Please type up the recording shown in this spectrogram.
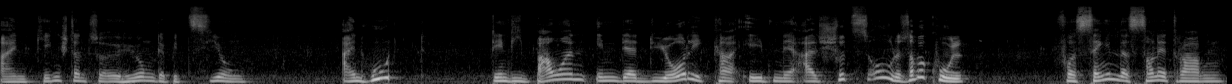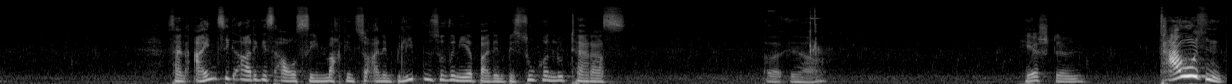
Ein Gegenstand zur Erhöhung der Beziehung. Ein Hut, den die Bauern in der Diorica-Ebene als Schutz... Oh, das ist aber cool. Vor sengender Sonne tragen. Sein einzigartiges Aussehen macht ihn zu einem beliebten Souvenir bei den Besuchern Lutheras. Äh, ja. Herstellen. 1000!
